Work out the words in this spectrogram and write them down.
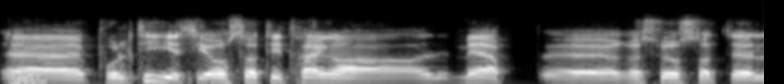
Mm. politiet sier også at de trenger mer ressurser til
